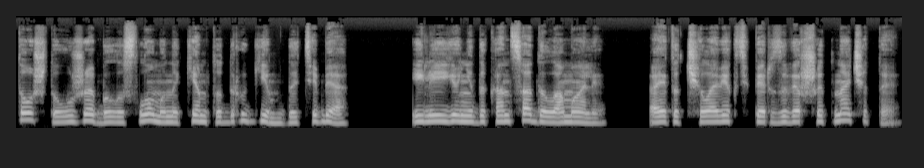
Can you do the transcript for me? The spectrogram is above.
то, что уже было сломано кем-то другим до тебя. Или ее не до конца доломали, а этот человек теперь завершит начатое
